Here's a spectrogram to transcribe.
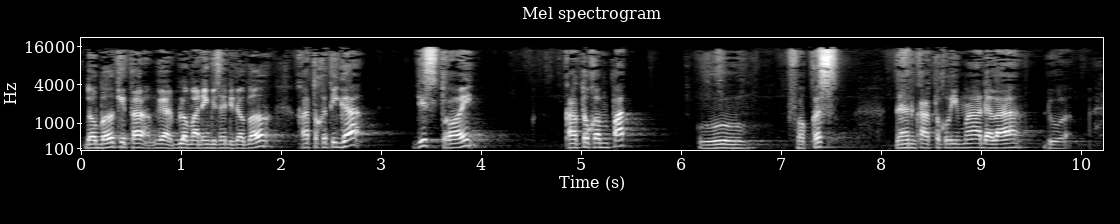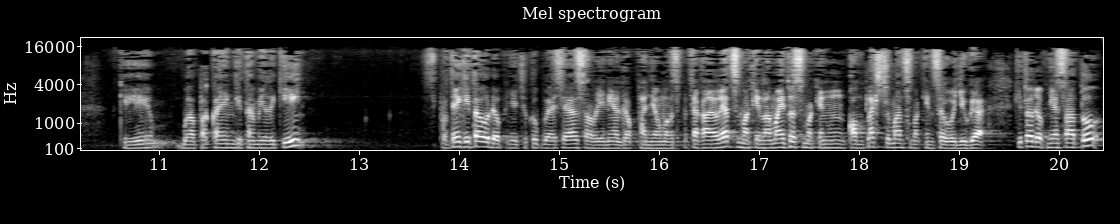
double. Kita nggak belum ada yang bisa di double. Kartu ketiga, destroy. Kartu keempat, uh fokus dan kartu kelima adalah dua. Oke, berapakah yang kita miliki? Sepertinya kita udah punya cukup guys ya. Sorry ini agak panjang banget. Seperti kalian lihat semakin lama itu semakin kompleks cuman semakin seru juga. Kita udah punya satu,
